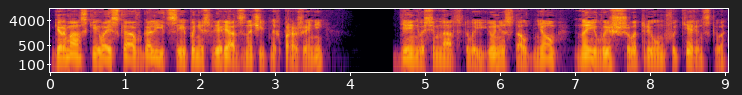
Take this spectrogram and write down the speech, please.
германские войска в Галиции понесли ряд значительных поражений. День 18 июня стал днем наивысшего триумфа Керенского.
